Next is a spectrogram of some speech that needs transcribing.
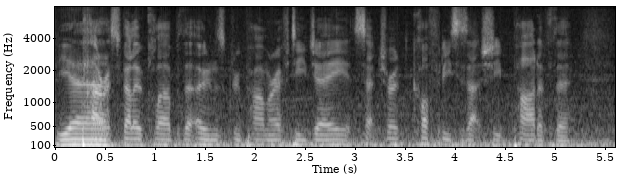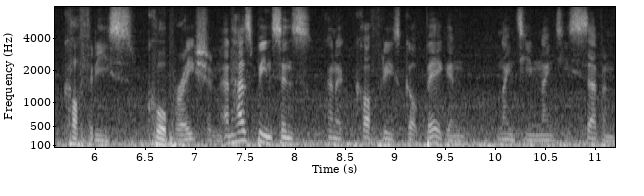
Yeah. Paris Velo Club that owns Groupama FDJ etc. Cofidis is actually part of the Cofidis corporation and has been since kind of Cofidis got big in 1997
